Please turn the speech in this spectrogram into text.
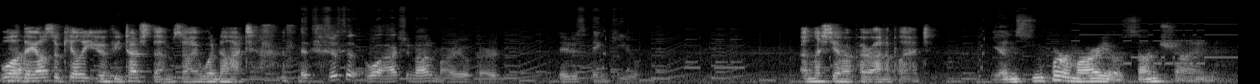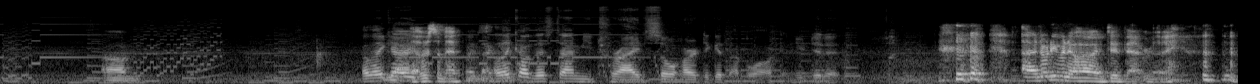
Well, Yeah. they also kill you if you touch them, so I would not. It's just a well, actually not in Mario Kart. They just ink you. Unless you have a piranha plant. In Yes. Super Mario Sunshine, um, I like Yeah, That how was some epic. I like how this time you tried so hard to get that block and you did it. I don't even know how I did that, really.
